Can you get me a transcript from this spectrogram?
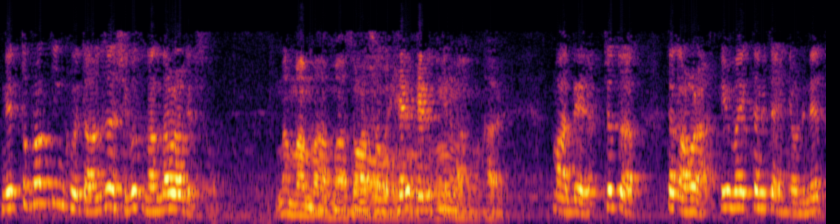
ネットバンキング来るとあの人たち仕事なくなるわけでしょ？まあまあまあまあ、その、まあその減る減るっていうのはんはい。まあで、ちょっと、だからほら、今言ったみたいに俺ネ、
